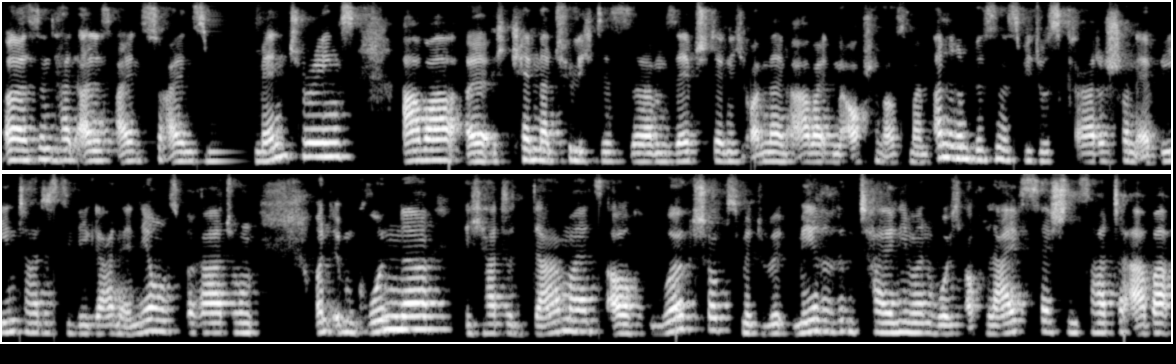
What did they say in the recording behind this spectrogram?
Äh, sind halt alles eins zu eins Mentorings, aber äh, ich kenne natürlich das ähm, selbstständig Online-Arbeiten auch schon aus meinem anderen Business, wie du es gerade schon erwähnt hattest, die vegane Ernährungsberatung. Und im Grunde, ich hatte damals auch Workshops mit, mehreren Teilnehmern, wo ich auch Live-Sessions hatte, aber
